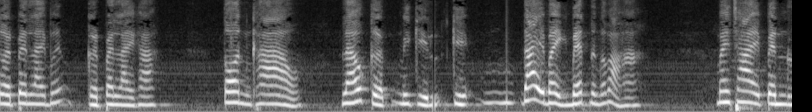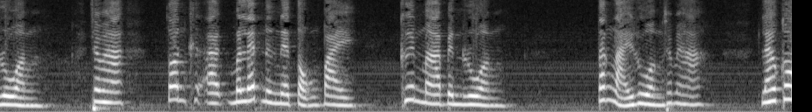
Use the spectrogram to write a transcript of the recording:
เกิดเป็นอะไรเพื่อเกิดเป็นอะไรคะต้นข้าว แล้วเกิดมีกี่กี่ได้มาอีกเม็ดหนึ่งหรือเปล่าฮะไม่ใช่เป็นรวงใช่ไหมคะต้นเมล็ดหนึ่งเนี่ยตกไปขึ้นมาเป็นรวง ตั้งหลายรวงใช่ไหมคะแล้วก็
